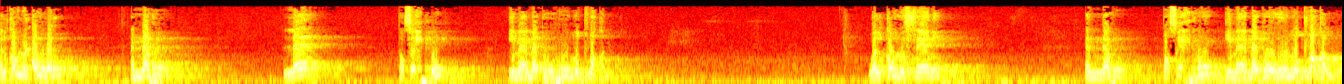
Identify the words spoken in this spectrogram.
القول الأول أنه لا تصح إمامته مطلقا. والقول الثاني أنه تصح إمامته مطلقا.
